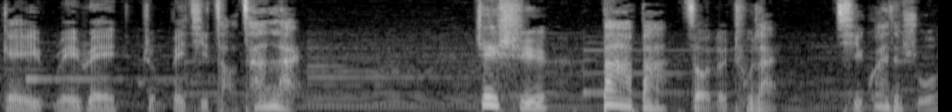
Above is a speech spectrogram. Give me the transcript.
给蕊蕊准备起早餐来。这时，爸爸走了出来，奇怪地说：“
